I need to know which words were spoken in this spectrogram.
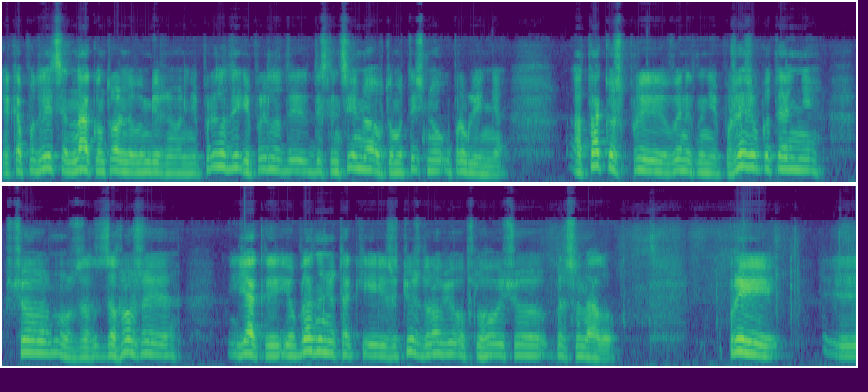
яка подається на контрольно-вимірювальні прилади і прилади дистанційного автоматичного управління, а також при виникненні пожежі в котельні, що ну, загрожує як і обладнанню, так і життю і здоров'ю обслуговуючого персоналу. При е,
